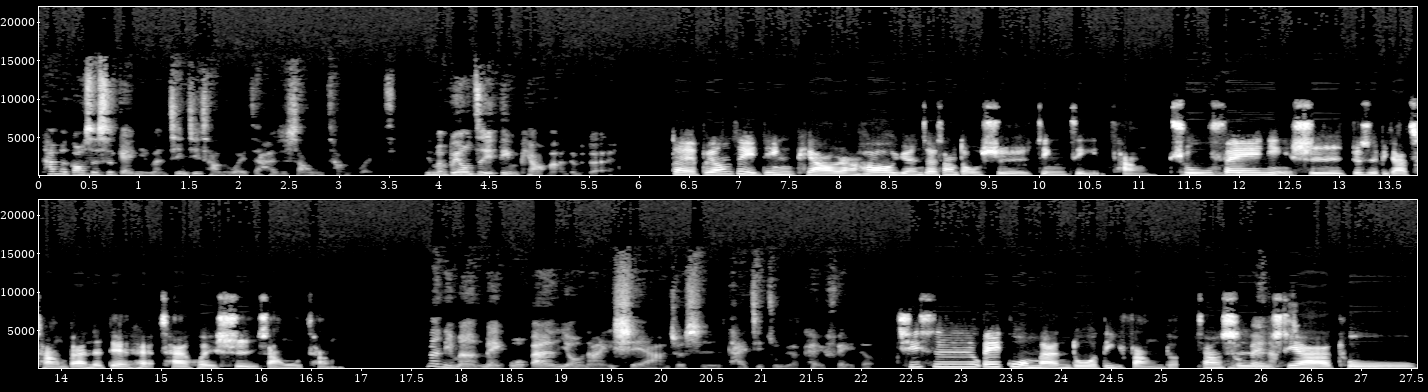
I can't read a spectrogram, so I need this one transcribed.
他们公司是给你们经济舱的位置还是商务舱的位置？你们不用自己订票嘛，对不对？对，不用自己订票，然后原则上都是经济舱，除非你是就是比较长班的 deadhead 才会是商务舱。那你们美国班有哪一些啊？就是台籍组员可以飞的？其实飞过蛮多地方的，像是西雅图、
